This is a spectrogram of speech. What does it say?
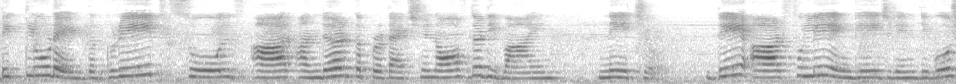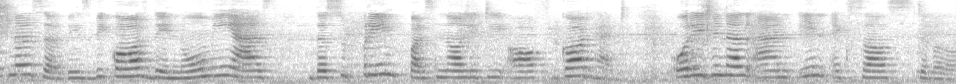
decluded the great souls are under the protection of the divine nature. They are fully engaged in devotional service because they know me as the Supreme Personality of Godhead, original and inexhaustible,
